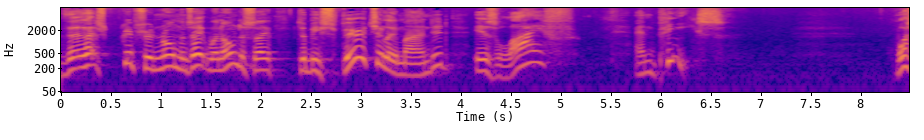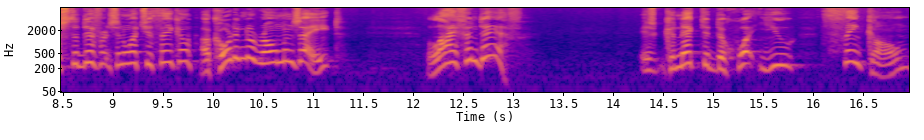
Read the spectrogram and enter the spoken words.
That scripture in Romans 8 went on to say to be spiritually minded is life and peace. What's the difference in what you think on? According to Romans 8, life and death is connected to what you think on,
